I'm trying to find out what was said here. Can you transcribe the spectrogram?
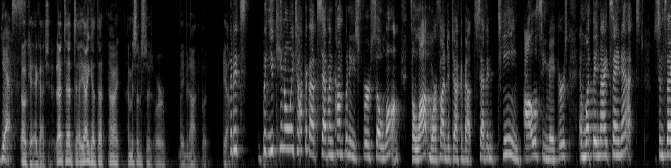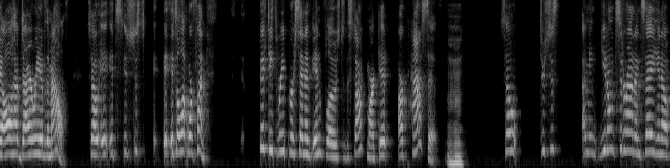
Yes. Okay, I got you. That that yeah, I got that. All right, I misunderstood, or maybe not, but yeah. But it's but you can only talk about seven companies for so long. It's a lot more fun to talk about 17 policymakers and what they might say next since they all have diarrhea of the mouth. So it, it's it's just it, it's a lot more fun. 53% of inflows to the stock market are passive. Mm-hmm. So there's just, I mean, you don't sit around and say, you know,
